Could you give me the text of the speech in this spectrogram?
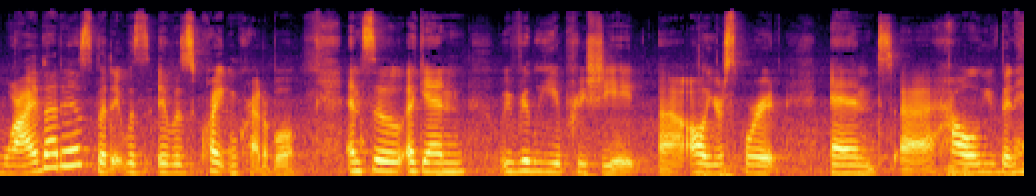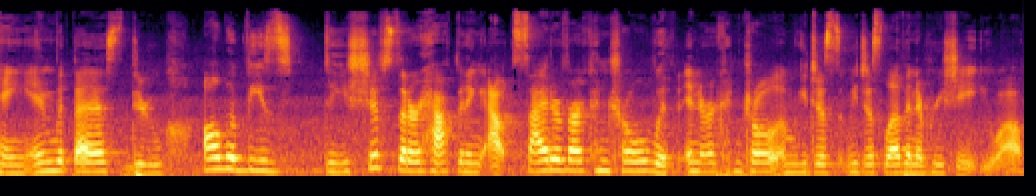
why that is, but it was it was quite incredible. And so again, we really appreciate uh, all your support and uh, how you've been hanging in with us through all of these these shifts that are happening outside of our control within our control and we just we just love and appreciate you all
